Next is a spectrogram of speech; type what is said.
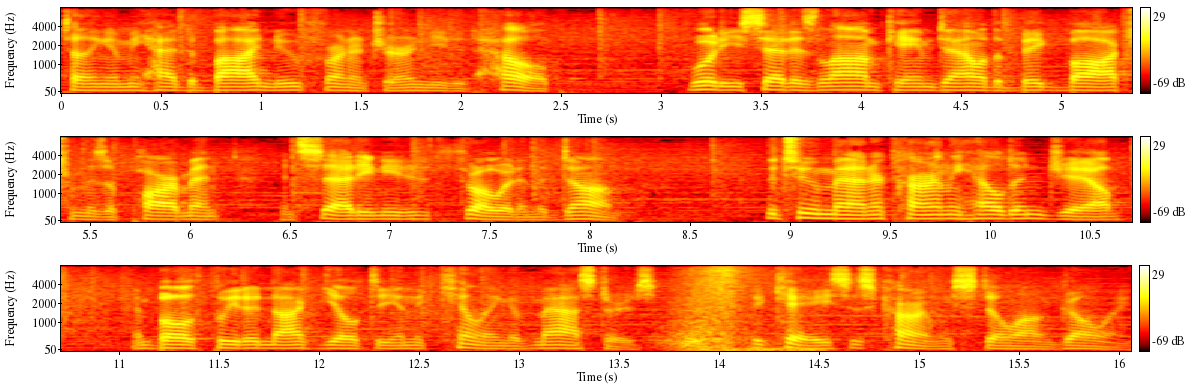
telling him he had to buy new furniture and needed help. Woody said Islam came down with a big box from his apartment and said he needed to throw it in the dump. The two men are currently held in jail, and both pleaded not guilty in the killing of Masters. The case is currently still ongoing.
